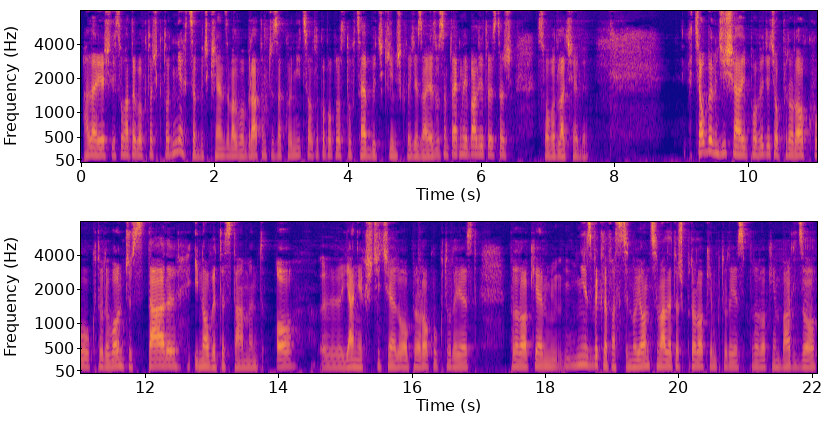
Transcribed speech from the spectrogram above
Ale jeśli słucha tego ktoś, kto nie chce być księdzem albo bratem czy zakonnicą, tylko po prostu chce być kimś, kto idzie za Jezusem, to jak najbardziej to jest też słowo dla ciebie. Chciałbym dzisiaj powiedzieć o proroku, który łączy Stary i Nowy Testament, o Janie Chrzcicielu, o proroku, który jest prorokiem niezwykle fascynującym, ale też prorokiem, który jest prorokiem bardzo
